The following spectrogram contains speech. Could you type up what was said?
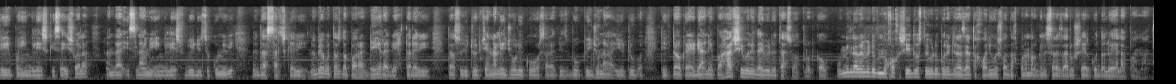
کوي په انګلیش کې صحیح شولا همدا اسلامي انګلش ویډیو چې کومې وي نو دا سرچ کوي نو بیا به تاسو دپاره ډیره بهتره وي تاسو یوټیوب چینل یې جوړې کو ورسره فیسبوک پیجونه یوټیوب ټیک ټاک ایډیانې په هر شي باندې دا ویډیو تاسو اپلوډ کوو امید لرم ویډیو به مو خوښ شي دوستو ویډیو پورې ډیره زیاته خواري وشوه د خپل ملګري سره ضرور شیر کو د لوی الله په امان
